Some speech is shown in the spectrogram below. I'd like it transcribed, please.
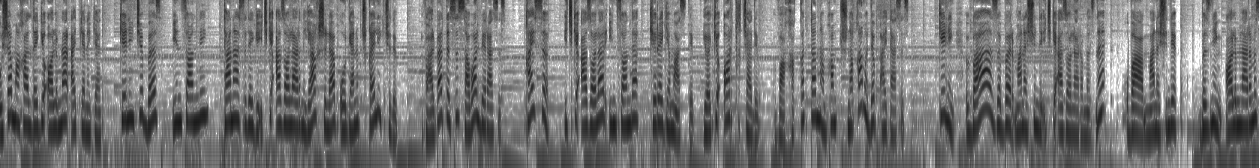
o'sha mahaldagi olimlar aytgan ekan kelingchi biz insonning tanasidagi ichki a'zolarni yaxshilab o'rganib chiqaylikchi deb. Va albatta siz savol berasiz qaysi ichki a'zolar insonda kerak emas deb yoki ortiqcha deb va haqiqatdan ham ham shunaqami deb aytasiz. Keling ba'zi bir mana shunday ichki a'zolarimizni va mana shunday bizning olimlarimiz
